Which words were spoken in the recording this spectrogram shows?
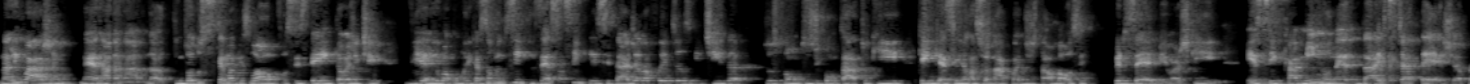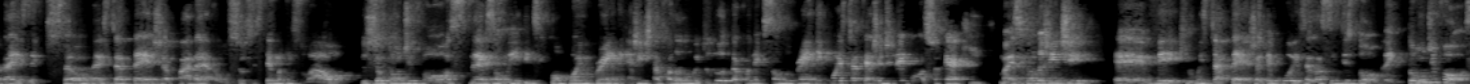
na linguagem, né, na, na, na, em todo o sistema visual que vocês têm. Então, a gente vê ali uma comunicação muito simples. Essa simplicidade, ela foi transmitida dos pontos de contato que quem quer se relacionar com a Digital House percebe. Eu acho que esse caminho né, da estratégia para a execução, da estratégia para o seu sistema visual, do seu tom de voz, né, são itens que compõem o branding. A gente está falando muito do, da conexão do branding com a estratégia de negócio até aqui. Mas quando a gente é, vê que uma estratégia depois ela se desdobra em tom de voz,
